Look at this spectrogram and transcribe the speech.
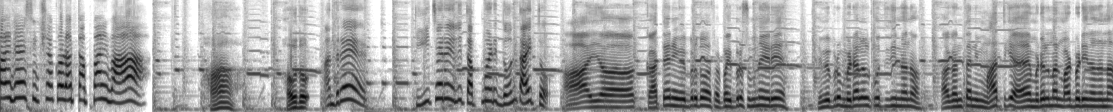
ತಿಳ್ಕೊಳ್ದೆ ಶಿಕ್ಷೆ ಕೊಡೋದು ತಪ್ಪಲ್ವಾ? ಹಾ ಹೌದು. ಅಂದ್ರೆ ಟೀಚರ್ ಇಲ್ಲಿ ತಪ್ಪು ಮಾಡಿದ್ದು ಅಂತ ಆಯ್ತು. ಅಯ್ಯೋ ಕತೆ ನೀವಿಬ್ರದ್ದು ಸ್ವಲ್ಪ ಇಬ್ರು ಸುಮ್ಮನೆ ಇರಿ. ನೀವಿಬ್ರು ಮಿಡಲಲ್ಲಿ ಕೂತಿದ್ದೀನಿ ನಾನು. ಹಾಗಂತ ನಿಮ್ಮ ಮಾತಿಗೆ ಮಿಡಲ್ ಮ್ಯಾನ್ ಮಾಡಬೇಡಿ ನನ್ನನ್ನು.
